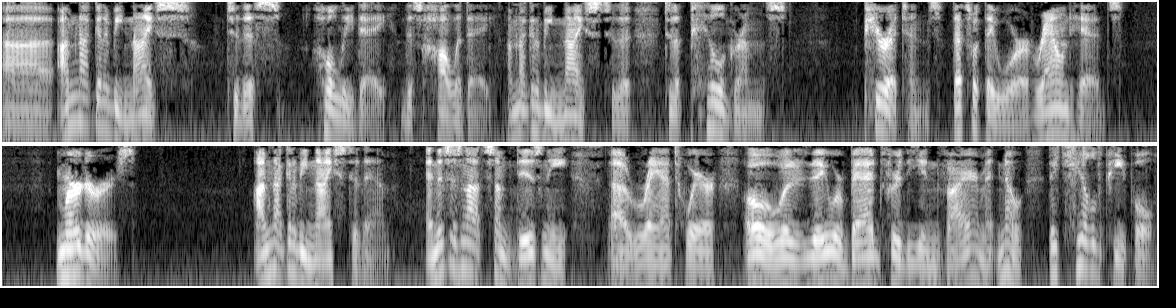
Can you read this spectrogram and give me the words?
Uh, I'm not going to be nice to this holy day, this holiday. I'm not going to be nice to the to the pilgrims, Puritans. That's what they were, roundheads, murderers. I'm not going to be nice to them. And this is not some Disney uh, rant where, oh, well, they were bad for the environment. No, they killed people.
